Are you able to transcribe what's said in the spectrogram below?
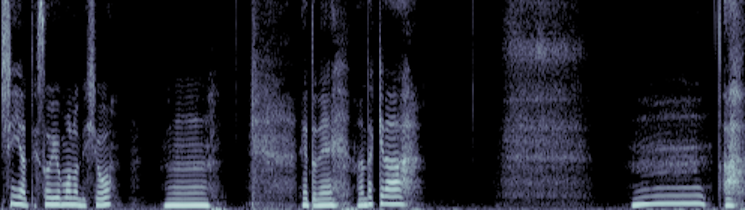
深夜ってそういうものでしょ？うーん。えっとね、なんだっけな。うーん、あ、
